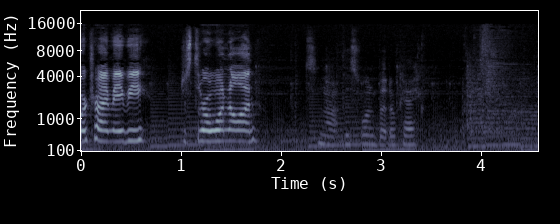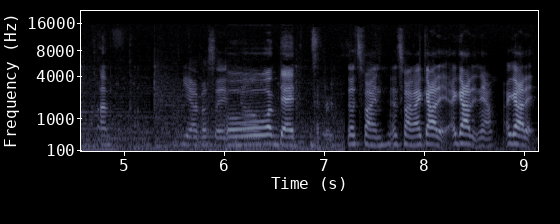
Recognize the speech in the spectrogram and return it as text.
More try, maybe. Just throw one on. It's not this one, but okay. I'm. Yeah, but say Oh, no. I'm dead. That's fine. That's fine. I got it. I got it now. I got it.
